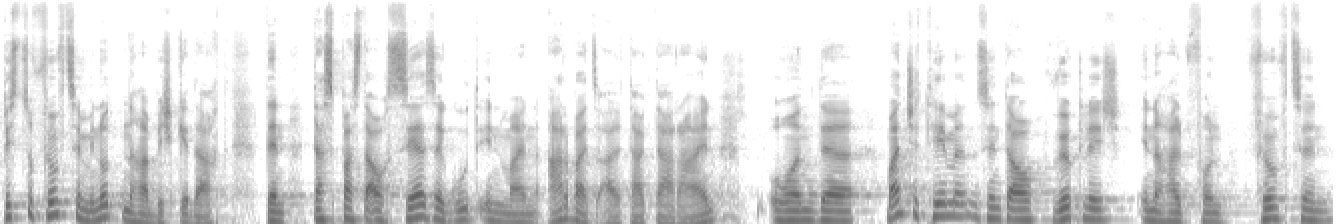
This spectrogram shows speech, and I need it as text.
bis zu 15 Minuten habe ich gedacht, denn das passt auch sehr, sehr gut in meinen Arbeitsalltag da rein. Und äh, manche Themen sind auch wirklich innerhalb von 15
